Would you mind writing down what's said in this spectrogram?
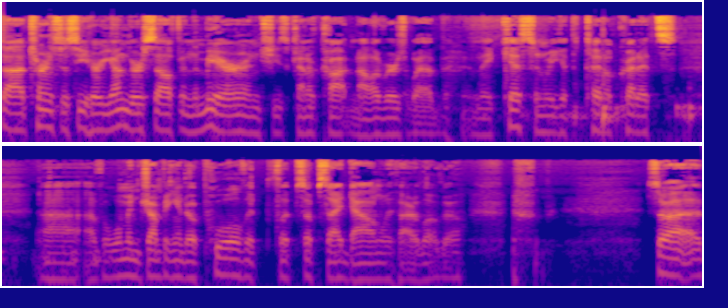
uh, turns to see her younger self in the mirror, and she's kind of caught in Oliver's web. And they kiss, and we get the title credits uh, of a woman jumping into a pool that flips upside down with our logo. So, uh,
